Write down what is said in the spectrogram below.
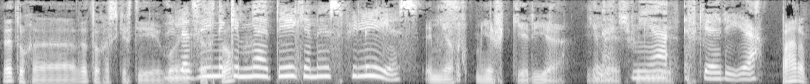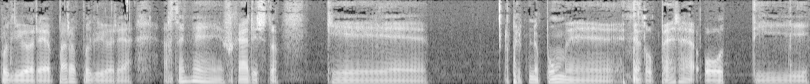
Δεν το είχα, δεν το είχα σκεφτεί εγώ δηλαδή έτσι είναι αυτό. και μια αιτία για νέες φιλίες. Ε, μια, μια ευκαιρία για νέες Ναι, μια φιλίες. ευκαιρία. Πάρα πολύ ωραία, πάρα πολύ ωραία. Αυτό είναι ευχάριστο. Και πρέπει να πούμε εδώ πέρα ότι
